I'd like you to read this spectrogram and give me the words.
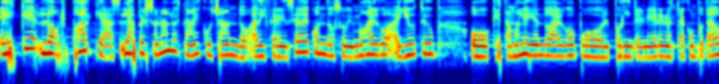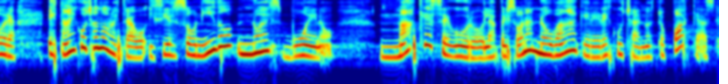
es que los podcasts, las personas lo están escuchando, a diferencia de cuando subimos algo a YouTube o que estamos leyendo algo por, por internet en nuestra computadora, están escuchando nuestra voz. Y si el sonido no es bueno, más que seguro las personas no van a querer escuchar nuestros podcasts,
